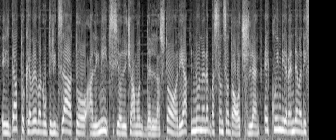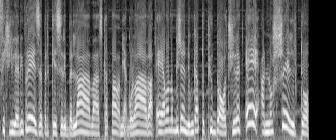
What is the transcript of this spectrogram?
il gatto che avevano utilizzato all'inizio diciamo della storia non era abbastanza docile e quindi rendeva difficili le riprese perché si ribellava, scappava, miagolava e avevano bisogno di un gatto più docile e hanno scelto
